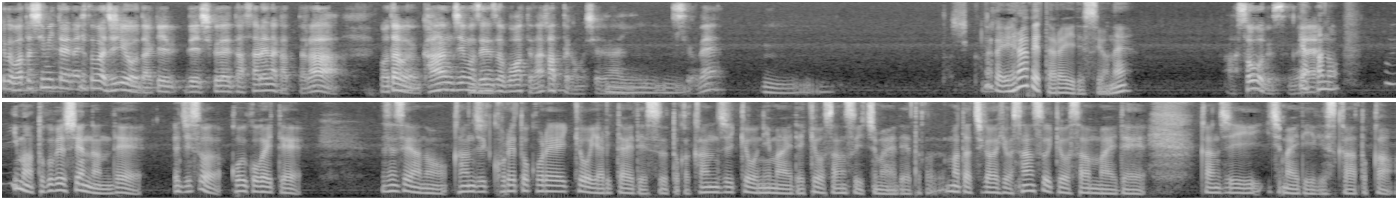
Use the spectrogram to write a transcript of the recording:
けど私みたいな人は授業だけで宿題出されなかったら、もう多分漢字も全然覚わってなかったかもしれないんですよね。うん。確なんか選べたらいいですよね。あ、そうですね。いやあの今特別支援なんでえ実はこういう子がいて先生あの漢字これとこれ今日やりたいですとか漢字今日2枚で今日算数1枚でとかまた違う日は算数今日3枚で漢字1枚でいいですかとか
